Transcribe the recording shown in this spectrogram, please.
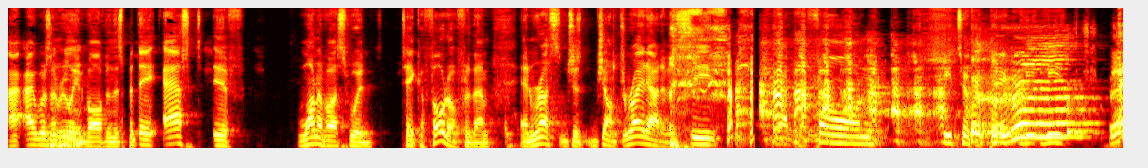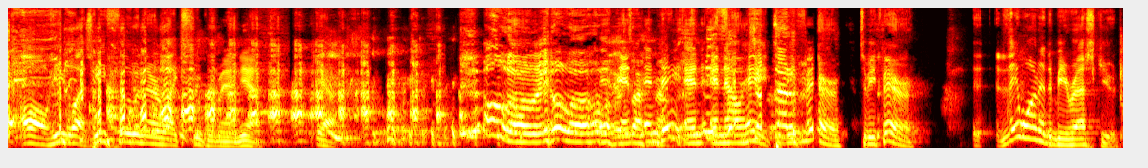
I, I wasn't mm-hmm. really involved in this, but they asked if one of us would take a photo for them. And Russ just jumped right out of his seat, grabbed the phone. He took a pic. Oh, he was. He flew in there like Superman. Yeah, yeah. hold on, man. Hold on. Hold on. And, and, and they and, and now, hey, to be fair, to be fair, they wanted to be rescued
